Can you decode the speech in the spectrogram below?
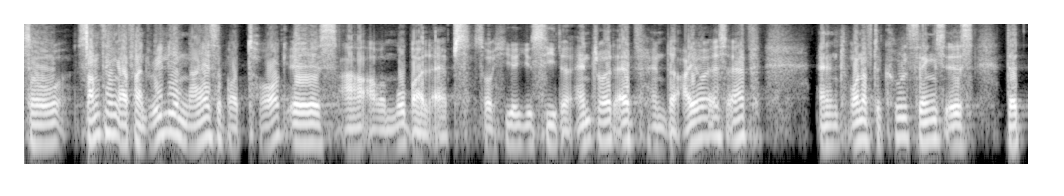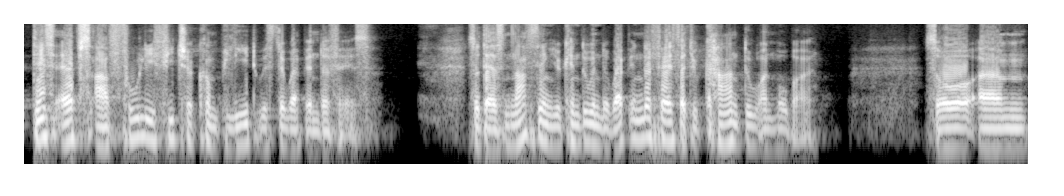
So something I find really nice about Talk is our mobile apps. So here you see the Android app and the iOS app. And one of the cool things is that these apps are fully feature complete with the web interface. So there's nothing you can do in the web interface that you can't do on mobile. So um,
